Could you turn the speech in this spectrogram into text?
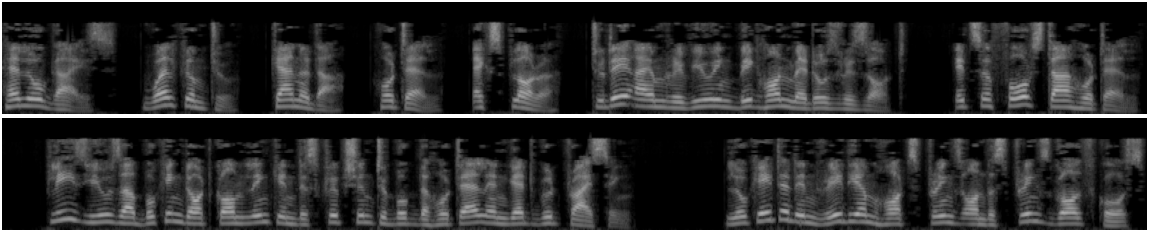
Hello guys. Welcome to Canada Hotel Explorer. Today I am reviewing Bighorn Meadows Resort. It's a 4-star hotel. Please use our booking.com link in description to book the hotel and get good pricing. Located in Radium Hot Springs on the Springs Golf Course,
